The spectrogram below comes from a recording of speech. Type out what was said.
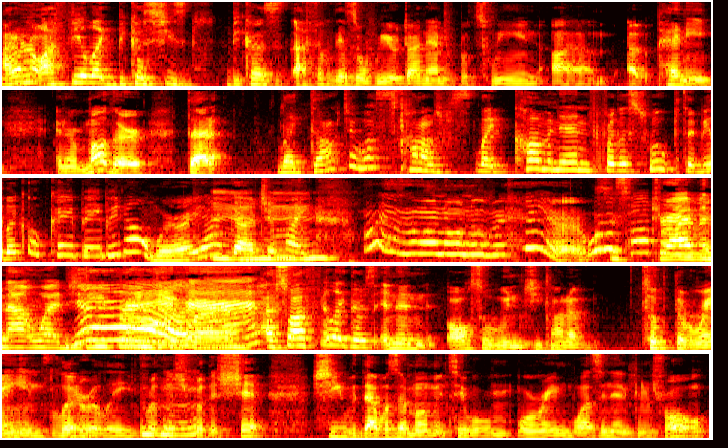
I don't know, I feel like because she's because I feel like there's a weird dynamic between um, uh, Penny and her mother that like Dr. West is kind of like coming in for the swoop to be like, okay, baby, don't worry, I got you. I'm like, what is going on over here? What is happening? Driving that wedge Yeah. deeper and deeper. So I feel like there's, and then also when she kind of took the reins, literally for the Mm-hmm. for the ship, she that was a moment too where Maureen wasn't in control.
